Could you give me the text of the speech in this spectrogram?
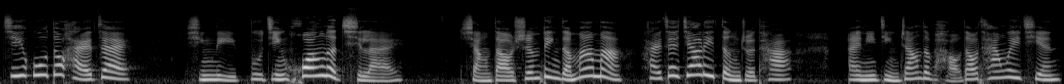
几乎都还在，心里不禁慌了起来。想到生病的妈妈还在家里等着她，艾妮紧张的跑到摊位前，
